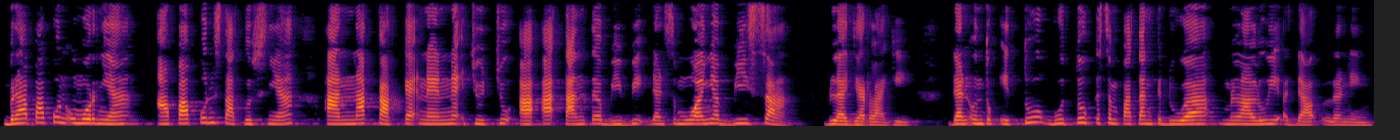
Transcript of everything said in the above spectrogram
berapapun umurnya, apa pun statusnya, anak, kakek, nenek, cucu, AA, tante, bibi dan semuanya bisa belajar lagi. Dan untuk itu butuh kesempatan kedua melalui adult learning.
